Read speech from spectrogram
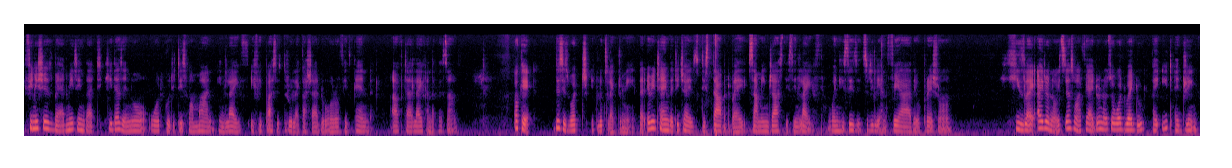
He finishes by admitting that he doesn't know what good it is for man in life if he passes through like a shadow or of his end after life under the sun. Okay, this is what it looks like to me that every time the teacher is disturbed by some injustice in life, when he sees it's really unfair, the oppression, he's like, I don't know, it's just one unfair. I don't know. So what do I do? I eat, I drink.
